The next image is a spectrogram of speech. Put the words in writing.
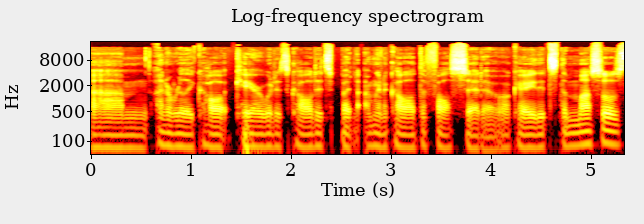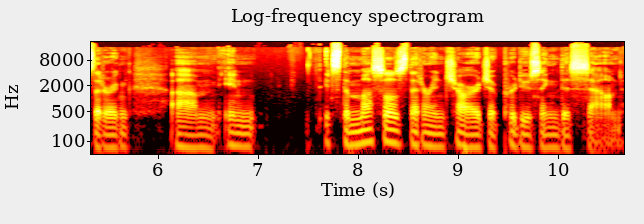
Um, I don't really call it, care what it's called. It's but I'm to call it the falsetto. Okay, it's the muscles that are in, um, in it's the muscles that are in charge of producing this sound.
